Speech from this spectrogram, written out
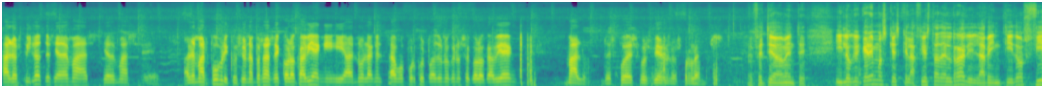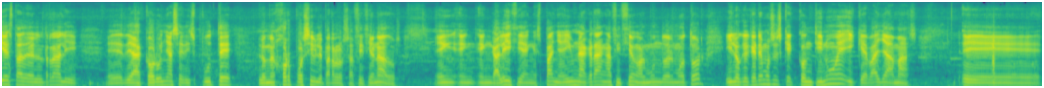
a los pilotos y además y además eh, además público, si una persona se coloca bien y anulan el tramo por culpa de uno que no se coloca bien, malo. Después pues vienen los problemas. Efectivamente. Y lo que queremos que es que la fiesta del rally, la 22 fiesta del rally eh, de A Coruña se dispute lo mejor posible para los aficionados. En, en- en Galicia, en España, hay una gran afición al mundo del motor y lo que queremos es que continúe y que vaya a más. Eh,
